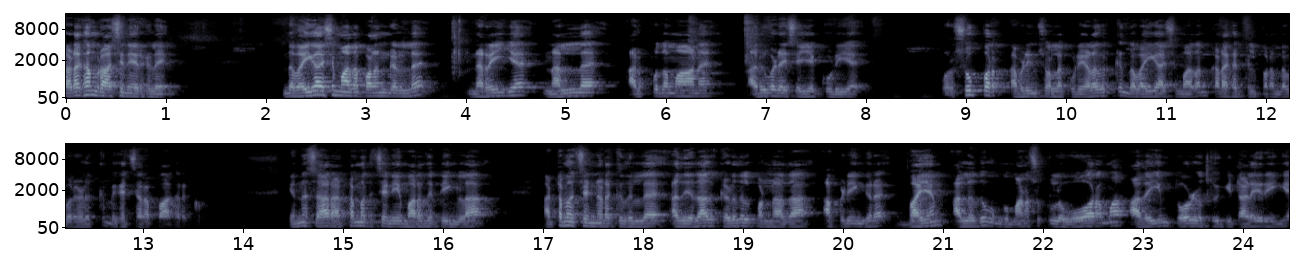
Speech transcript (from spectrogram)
கடகம் ராசினியர்களே இந்த வைகாசி மாத பலன்களில் நிறைய நல்ல அற்புதமான அறுவடை செய்யக்கூடிய ஒரு சூப்பர் அப்படின்னு சொல்லக்கூடிய அளவிற்கு இந்த வைகாசி மாதம் கடகத்தில் பிறந்தவர்களுக்கு மிகச்சிறப்பாக இருக்கும். என்ன சார் அட்டமத்து சனியை மறந்துட்டீங்களா? அட்டமத்து சனி இல்லை அது ஏதாவது கெடுதல் பண்ணாதா? அப்படிங்கிற பயம் அல்லது உங்கள் மனசுக்குள்ள ஓரமாக அதையும் தோளில் தூக்கிட்டு அலையிறீங்க.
